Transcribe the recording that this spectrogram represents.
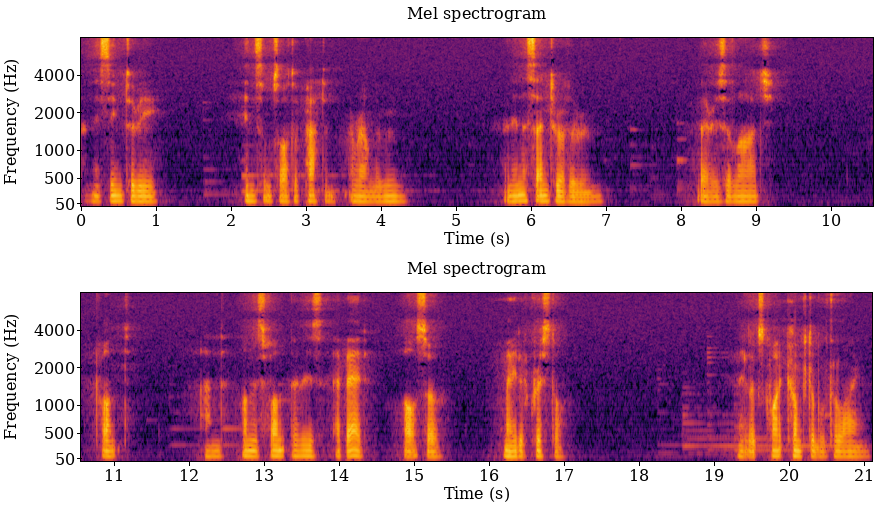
And they seem to be in some sort of pattern around the room. And in the center of the room, there is a large font, and on this font there is a bed, also made of crystal. It looks quite comfortable to lie in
